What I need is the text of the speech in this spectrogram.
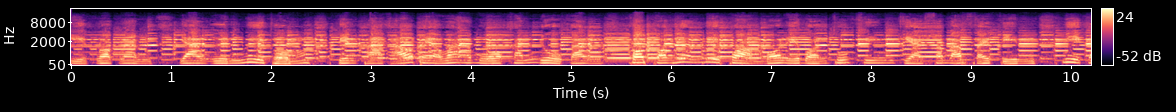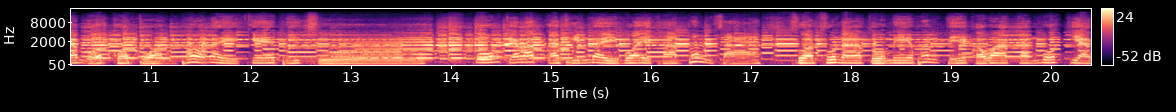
อีกนอกนั้น อย่างอื่นมีถม เป็นผ้าขาวแปลว่าหมวกคันอยู่กังครบของเพื่อนมีพร้อมบริบอลทุกสิ่งเกียรติสำหรับใส่ตินมีกำหนดครบถ้วนพ่อได้แก่ภิกษุ องจะรับกฐินได้บ่อยขาดพรรษา สวดสุนาตัวเมีพันเตกว่ากันหมดเกี่ยง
